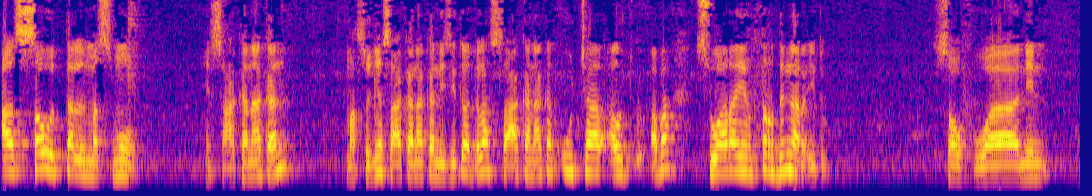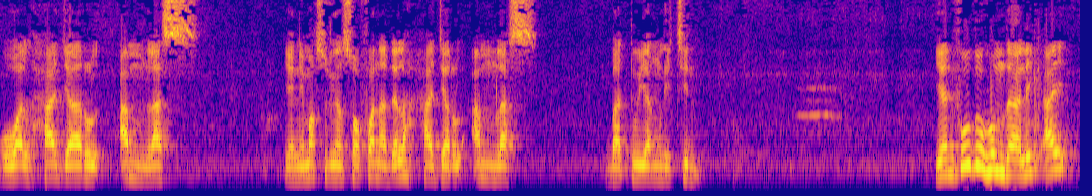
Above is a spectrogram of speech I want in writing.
as-sautal masmu. Ya, seakan-akan maksudnya seakan-akan di situ adalah seakan-akan ucar apa suara yang terdengar itu. Sofwanin huwal hajarul amlas. Yang dimaksud dengan sofwan adalah hajarul amlas, batu yang licin. Yanfuduhum dalik ay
